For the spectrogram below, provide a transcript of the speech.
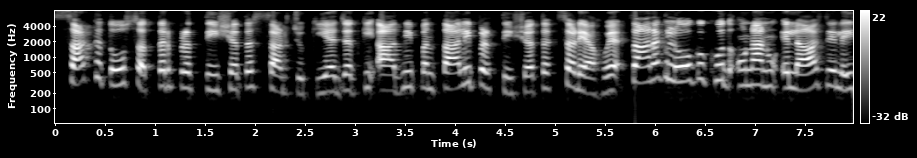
60 ਤੋਂ 70% ਸੜ ਚੁੱਕੀ ਹੈ, ਜਦਕਿ ਆਦਮੀ 45% ਸੜਿਆ ਹੋਇਆ ਹੈ। ਸਥਾਨਕ ਲੋਕ ਖੁਦ ਉਹਨਾਂ ਨੂੰ ਇਲਾਜ ਦੇ ਲਈ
